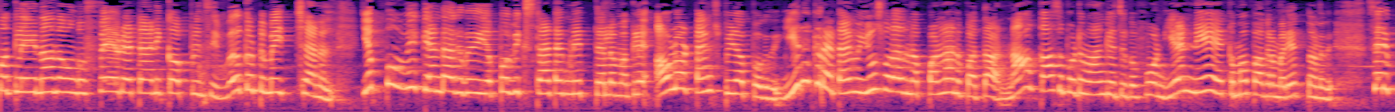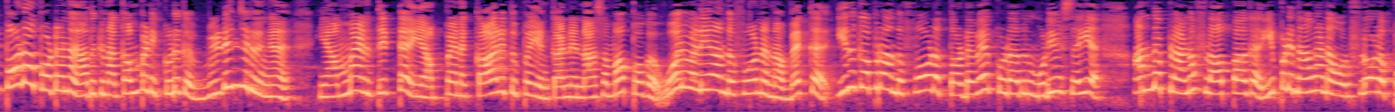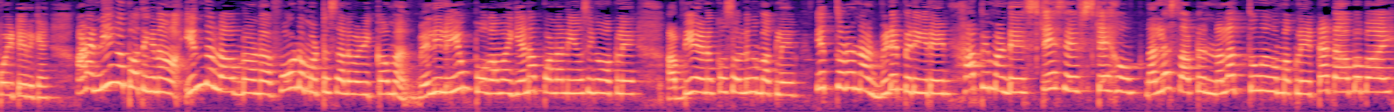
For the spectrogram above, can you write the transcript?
மக்களே நான் தான் உங்கள் favourite Anika Princy. Welcome to my channel எப்போ வீக் எண்ட் ஆகுது? எப்போ வீக் ஸ்டார்ட் ஆகுதுனே தெரியல மக்களே. அவ்வளோ டைம் ஸ்பீடாக போகுது. இருக்கிற டைம் யூஸ்ஃபுல்லாக நான் பண்ணலான்னு பார்த்தா நான் காசு போட்டு வாங்கி வச்சிருக்க ஃபோன் என்னே ஏக்கமாக பார்க்குற மாதிரியே தோணுது. சரி போடா போட்டோன்னு அதுக்கு நான் கம்பெனி கொடுக்க விடிஞ்சிருதுங்க. என் அம்மா என்னை திட்ட என் அப்பா எனக்கு காரி துப்ப என் கண்ணு நாசமாக போக. ஒரு வழியாக அந்த ஃபோனை நான் வைக்க இதுக்கப்புறம் அந்த ஃபோனை தொடவே கூடாதுன்னு முடிவு செய்ய அந்த பிளானும் ஃப்ளாப் ஆக. இப்படி தாங்க நான் ஒரு ஃப்ளோவில் போயிட்டு இருக்கேன். ஆனால் நீங்கள் பார்த்தீங்கன்னா இந்த லாக்டவுனை ஃபோனை மட்டும் செலவழிக்காம வெளியிலையும் போகாமல் என்ன பண்ணலாம் யோசிங்க மக்களே. அப்படியே எனக்கும் சொல்லுங்க மக்களே. இத்துடன் நான் விடைபெறுகிறேன். Happy Monday stay safe stay home நல்லா சாப்பிட்டு நல்லா தூங்குங்க மக்களே. டாடா பாய்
